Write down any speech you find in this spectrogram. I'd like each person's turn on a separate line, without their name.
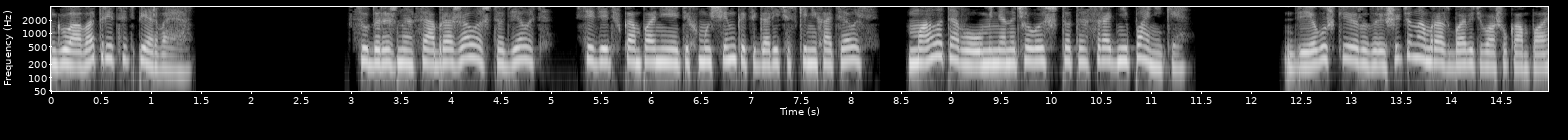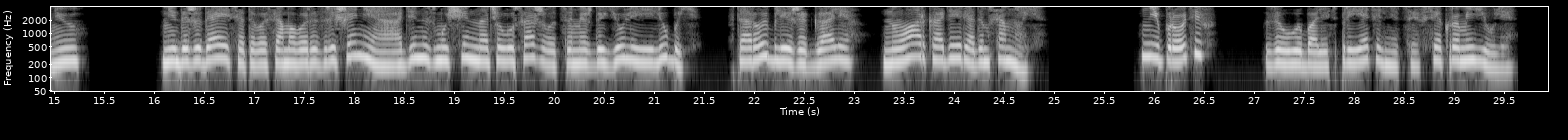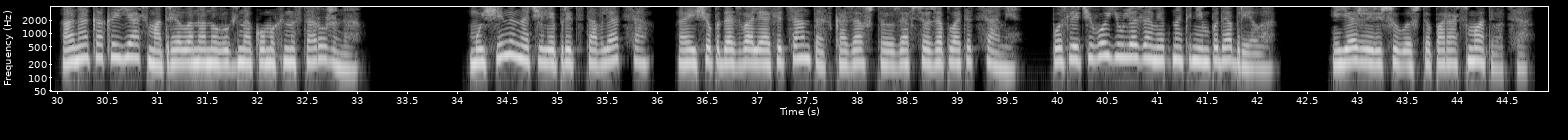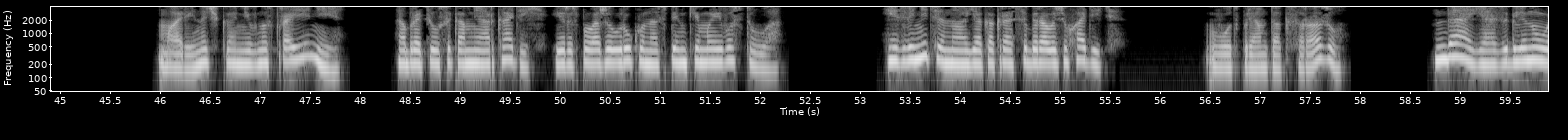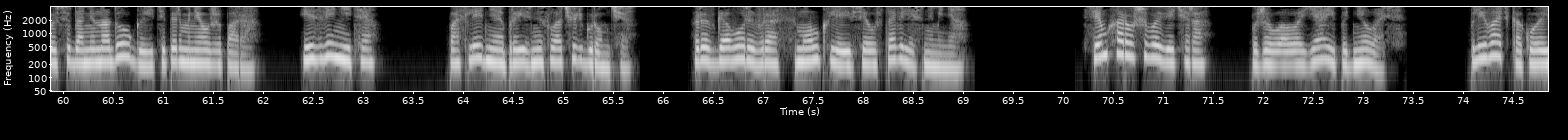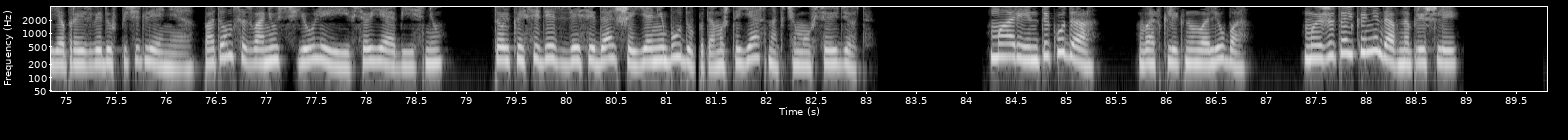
Глава 31. Судорожно соображала, что делать. Сидеть в компании этих мужчин категорически не хотелось. Мало того, у меня началось что-то сродни паники.
«Девушки, разрешите нам разбавить вашу компанию?»
Не дожидаясь этого самого разрешения, один из мужчин начал усаживаться между Юлей и Любой, второй ближе к Гале, ну а Аркадий рядом со мной. «Не против?» — заулыбались приятельницы, все кроме Юли. Она, как и я, смотрела на новых знакомых настороженно. Мужчины начали представляться, а еще подозвали официанта, сказав, что за все заплатят сами, после чего Юля заметно к ним подобрела. Я же решила, что пора сматываться.
«Мариночка не в настроении?» — обратился ко мне Аркадий и расположил руку на спинке моего стула.
«Извините, но я как раз собиралась уходить».
«Вот прям так сразу?»
«Да, я заглянула сюда ненадолго, и теперь мне уже пора. Извините». Последняя произнесла чуть громче. Разговоры в раз смолкли, и все уставились на меня. «Всем хорошего вечера», — пожелала я и поднялась. Плевать, какое я произведу впечатление, потом созвонюсь с Юлей и все ей объясню. Только сидеть здесь и дальше я не буду, потому что ясно, к чему все идет. «Марин, ты куда?» — воскликнула Люба, мы же только недавно пришли.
